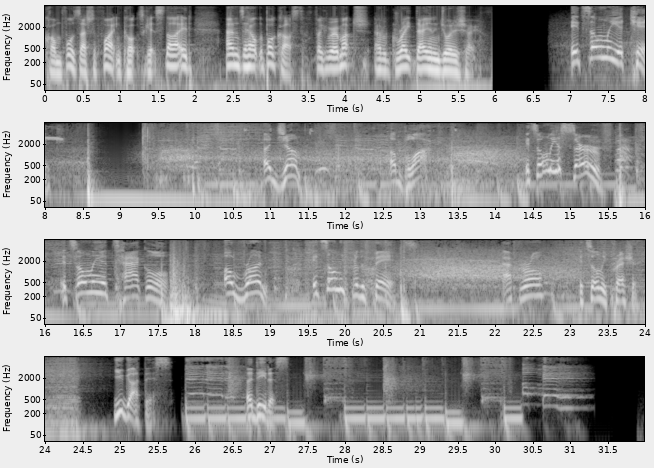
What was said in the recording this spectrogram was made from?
forward slash the fighting cock to get started and to help the podcast. Thank you very much. Have a great day and enjoy the show. It's only a kick, a jump, a block. It's only a serve. It's only a tackle, a run. It's only for the fans. After all, it's only pressure. You got this. Adidas.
